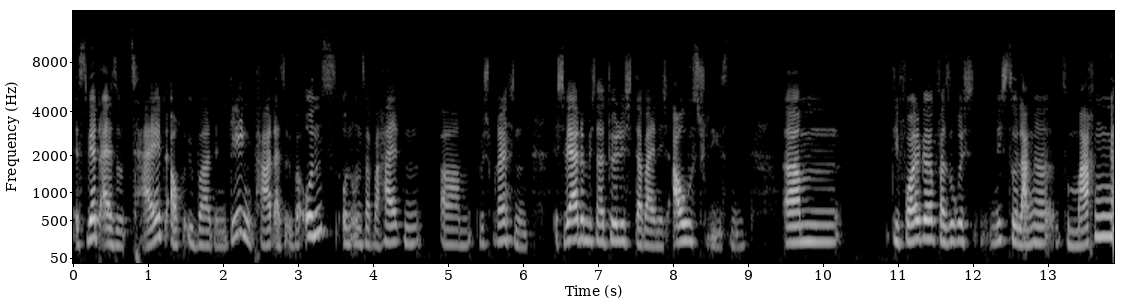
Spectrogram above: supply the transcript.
Es wird also Zeit, auch über den Gegenpart, also über uns und unser Verhalten ähm, zu sprechen. Ich werde mich natürlich dabei nicht ausschließen. Ähm, die Folge versuche ich nicht so lange zu machen.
